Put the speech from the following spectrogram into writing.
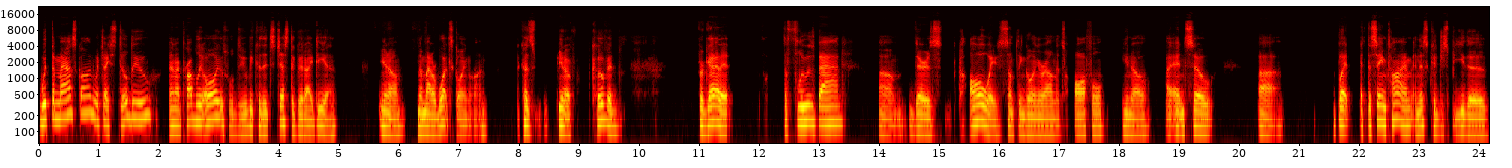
with the mask on, which I still do, and I probably always will do because it's just a good idea, you know, no matter what's going on. Because, you know, COVID, forget it. The flu's bad. Um, there's always something going around that's awful, you know, and so, uh, but at the same time, and this could just be the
